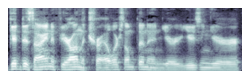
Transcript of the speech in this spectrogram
good design if you're on the trail or something and you're using your,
